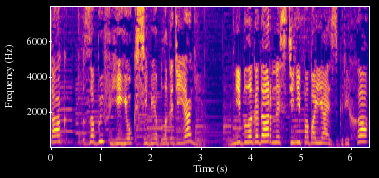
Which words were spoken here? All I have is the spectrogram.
Так, забыв ее к себе благодеяние, ни благодарности не побоясь греха,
